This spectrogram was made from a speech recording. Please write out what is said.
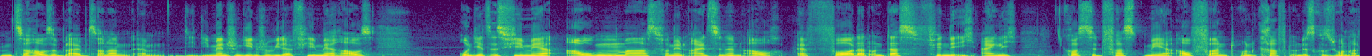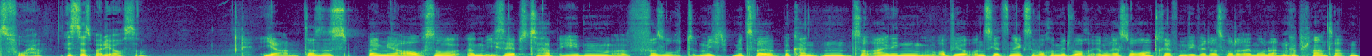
ähm, zu Hause bleibt, sondern ähm, die, die Menschen gehen schon wieder viel mehr raus. Und jetzt ist viel mehr Augenmaß von den Einzelnen auch erfordert. Und das finde ich eigentlich kostet fast mehr Aufwand und Kraft und Diskussion als vorher. Ist das bei dir auch so? Ja, das ist bei mir auch so. Ähm, ich selbst habe eben äh, versucht, mich mit zwei Bekannten zu einigen, ob wir uns jetzt nächste Woche Mittwoch im Restaurant treffen, wie wir das vor drei Monaten geplant hatten.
